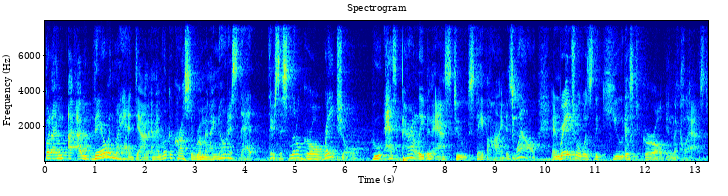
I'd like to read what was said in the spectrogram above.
But I'm, I, I'm there with my head down, and I look across the room, and I notice that there's this little girl, Rachel, who has apparently been asked to stay behind as well. And Rachel was the cutest girl in the class.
